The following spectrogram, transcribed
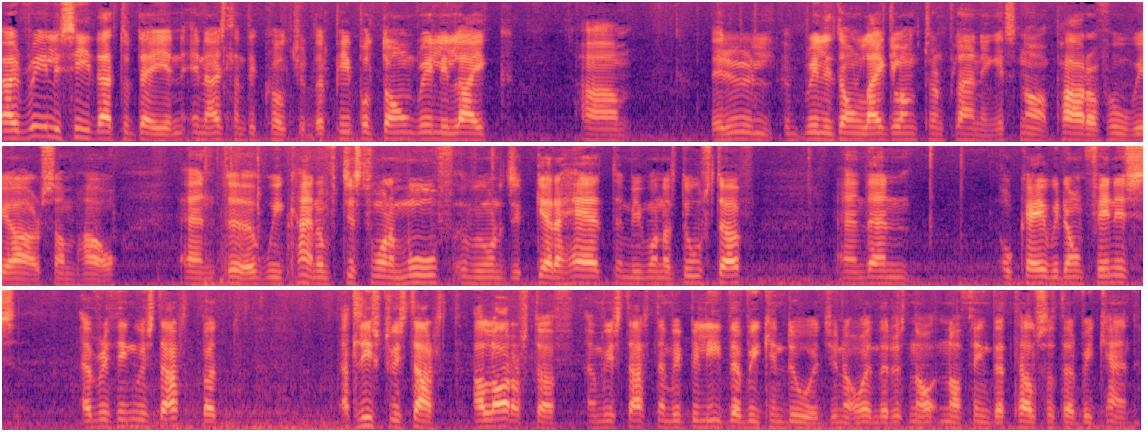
I really see that today in, in Icelandic culture that people don't really like, um, they really, really don't like long term planning. It's not part of who we are somehow. And uh, we kind of just want to move, we want to get ahead and we want to do stuff. And then, okay, we don't finish everything we start, but at least we start a lot of stuff and we start and we believe that we can do it you know and there is no nothing that tells us that we can.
